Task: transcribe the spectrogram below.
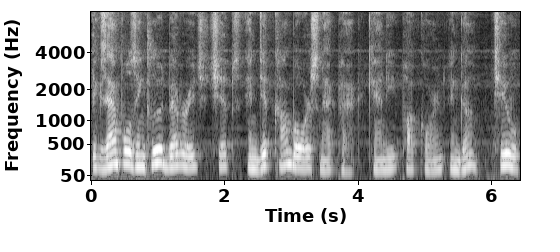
Examples include beverage, chips, and dip combo or snack pack, candy, popcorn, and gum. 2.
